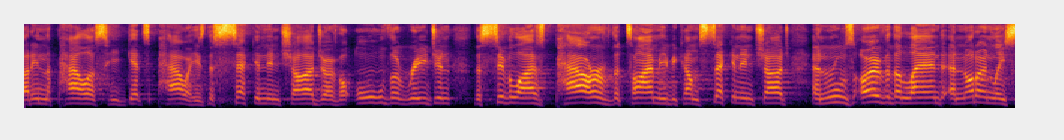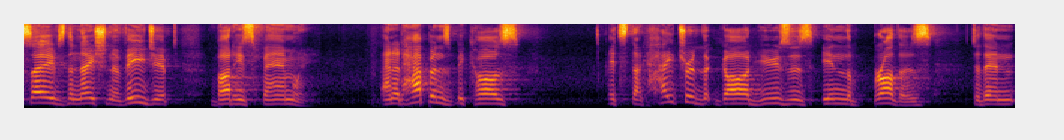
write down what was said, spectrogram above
but in the palace, he gets power. He's the second in charge over all the region, the civilized power of the time. He becomes second in charge and rules over the land and not only saves the nation of Egypt, but his family. And it happens because It's the hatred that God uses in the brothers to then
